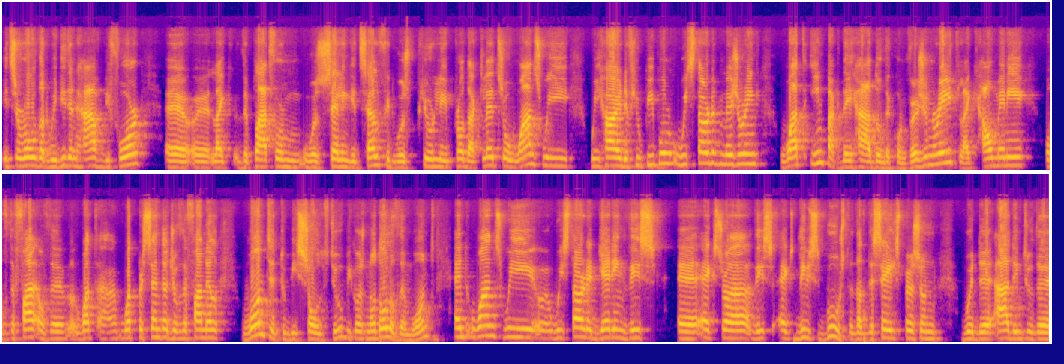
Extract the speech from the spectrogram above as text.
it's a role that we didn't have before uh, uh, like the platform was selling itself it was purely product led so once we we hired a few people we started measuring what impact they had on the conversion rate like how many of the fu- of the what uh, what percentage of the funnel wanted to be sold to because not all of them want. And once we uh, we started getting this extra this this boost that the salesperson would uh, add into the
